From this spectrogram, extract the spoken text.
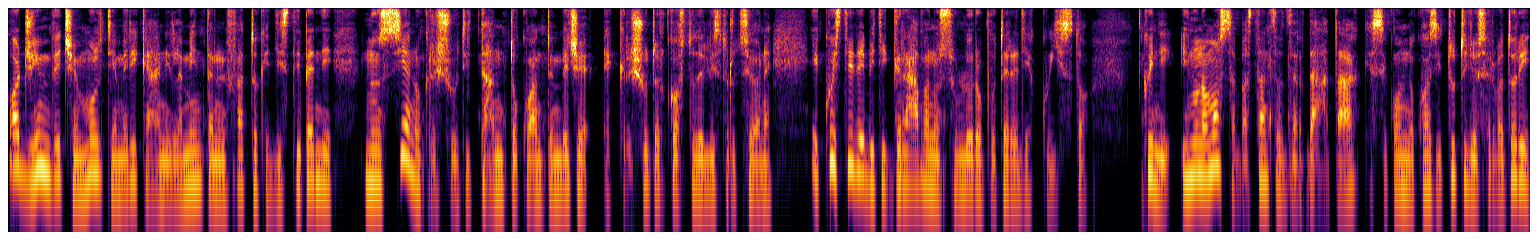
oggi invece molti americani lamentano il fatto che gli stipendi non siano cresciuti tanto quanto invece è cresciuto cresciuto il costo dell'istruzione e questi debiti gravano sul loro potere di acquisto. Quindi, in una mossa abbastanza azzardata, che secondo quasi tutti gli osservatori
